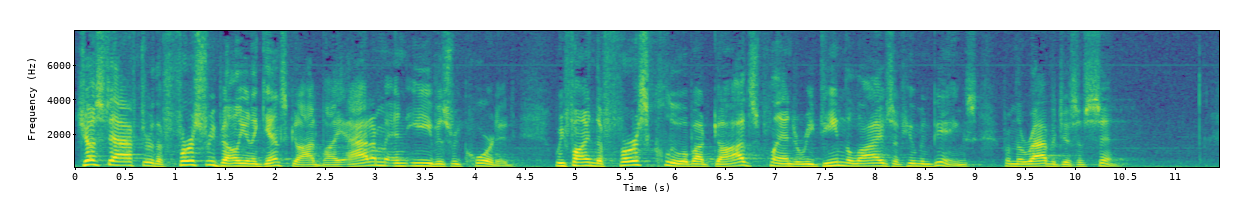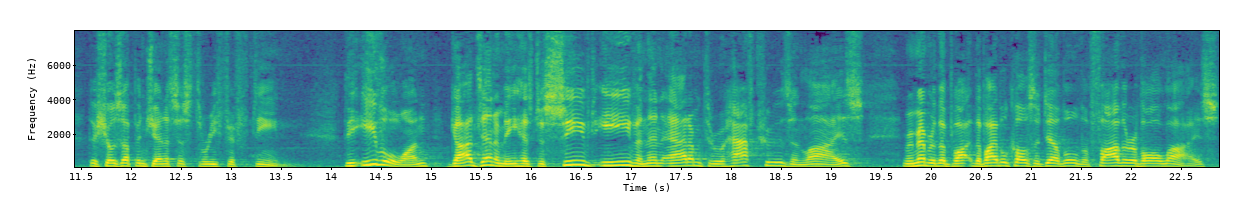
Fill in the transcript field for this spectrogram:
Just after the first rebellion against God by Adam and Eve is recorded, we find the first clue about God's plan to redeem the lives of human beings from the ravages of sin. This shows up in Genesis 3:15. The evil one, God's enemy, has deceived Eve and then Adam through half-truths and lies. Remember, the, the Bible calls the devil the father of all lies.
